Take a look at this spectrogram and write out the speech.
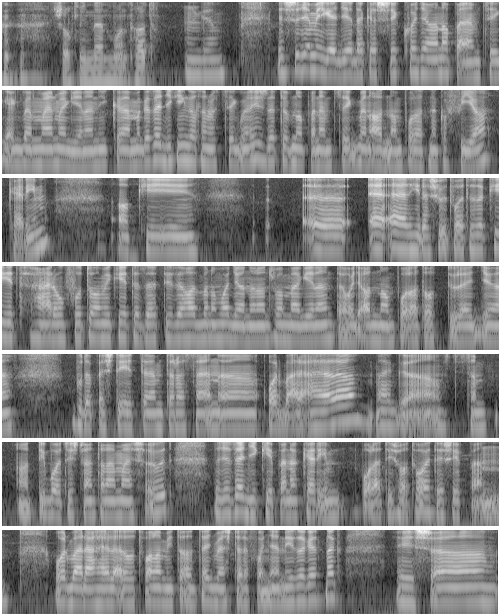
sok mindent mondhat. Igen. És ugye még egy érdekesség, hogy a napelem cégekben már megjelenik, meg az egyik ingatlanos cégben is, de több napelem cégben Adnan Polatnak a fia, Kerim, aki elhíresült volt ez a két-három fotó, ami 2016-ban a Magyar Narancsban megjelent, hogy Adnan Polat ott ül egy budapesti étterem teraszán Orbán Ráhellel, meg azt hiszem a Tiborc István talán mással ült, de az egyik képen a Kerim Polat is ott volt, és éppen Orbán Ráhellel ott valamit az egymás telefonján nézegetnek, és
